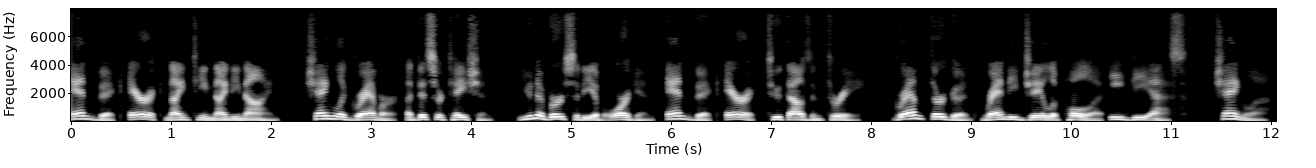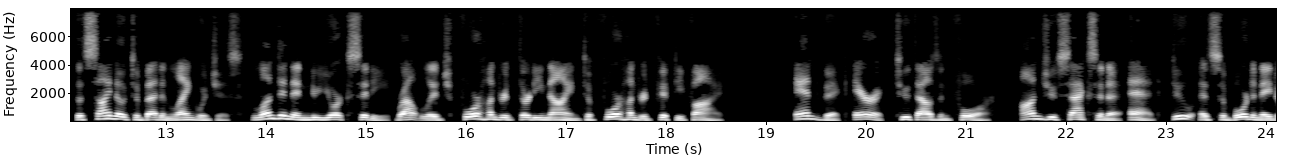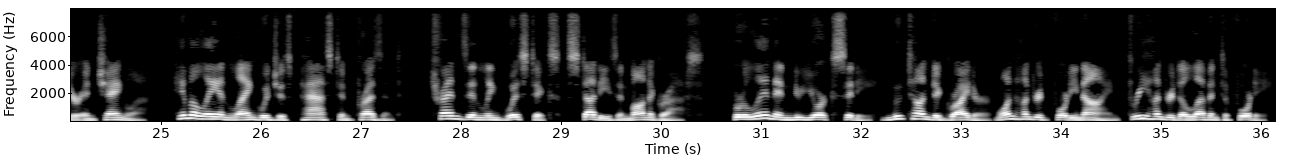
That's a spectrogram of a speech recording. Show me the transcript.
Andvik, Eric 1999. Changla Grammar, A Dissertation. University of Oregon. Andvik, Eric 2003. Graham Thurgood, Randy J. LaPolla, eds. Changla. The Sino-Tibetan Languages. London and New York City, Routledge, 439-455. Andvik, Eric 2004. Anju Saxena, ed. Du, as subordinator in Changla. Himalayan Languages Past and Present. Trends in Linguistics, Studies and Monographs. Berlin and New York City, Mouton de Gruyter, 149, 311-40.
